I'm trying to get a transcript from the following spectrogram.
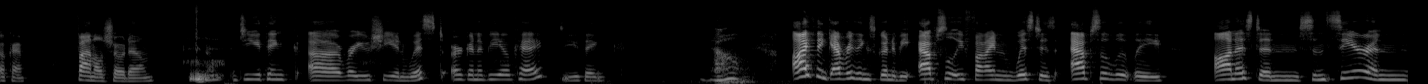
Okay. Final showdown. You know. Do you think uh, Ryushi and Whist are going to be okay? Do you think? No. I think everything's going to be absolutely fine. and Whist is absolutely honest and sincere and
